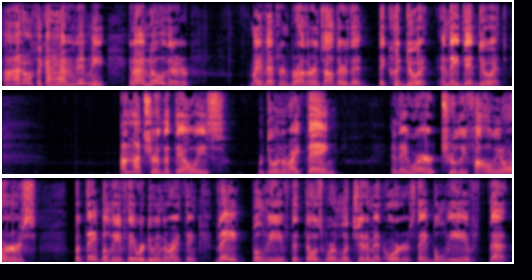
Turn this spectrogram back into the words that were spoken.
I don't think I had it in me. And I know there are my veteran brethrens out there that they could do it, and they did do it. I'm not sure that they always were doing the right thing, and they were truly following orders, but they believed they were doing the right thing. They believed that those were legitimate orders. They believed that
